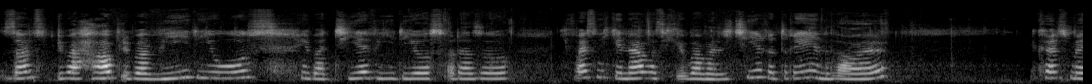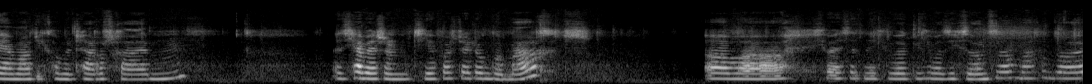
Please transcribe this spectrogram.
Sonst überhaupt über Videos, über Tiervideos oder so. Ich weiß nicht genau, was ich über meine Tiere drehen soll. Ihr könnt es mir ja mal die Kommentare schreiben. Also ich habe ja schon Tiervorstellungen gemacht. Aber ich weiß jetzt nicht wirklich, was ich sonst noch machen soll.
